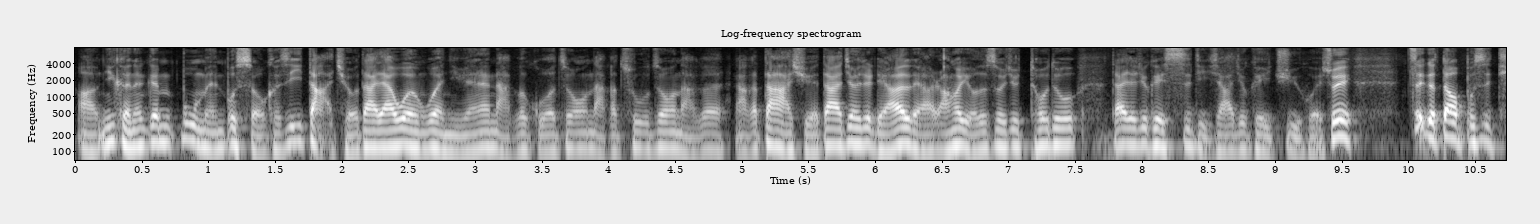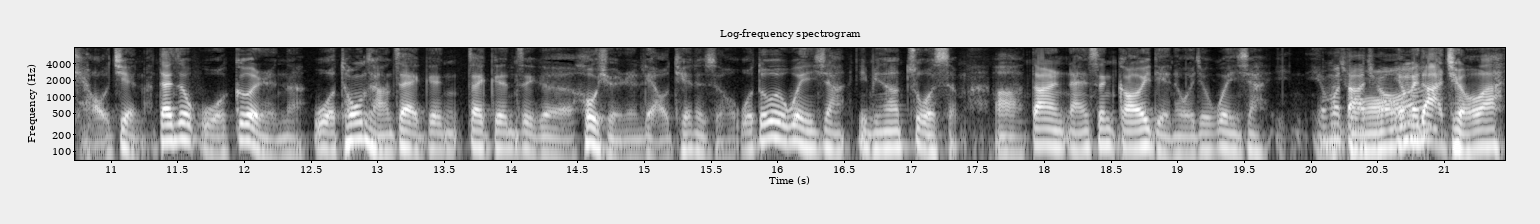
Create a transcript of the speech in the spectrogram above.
啊，你可能跟部门不熟，可是一打球，大家问问你原来哪个国中、哪个初中、哪个哪个大学，大家就去聊一聊，然后有的时候就偷偷大家就可以私底下就可以聚会。所以这个倒不是条件了，但是我个人呢，我通常在跟在跟这个候选人聊天的时候，我都会问一下你平常做什么啊？当然，男生高一点的，我就问一下有没有打球，有没有打球啊？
